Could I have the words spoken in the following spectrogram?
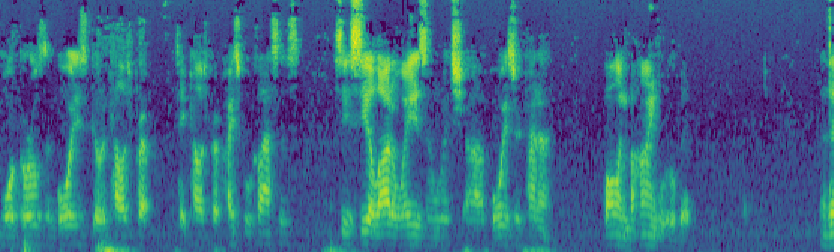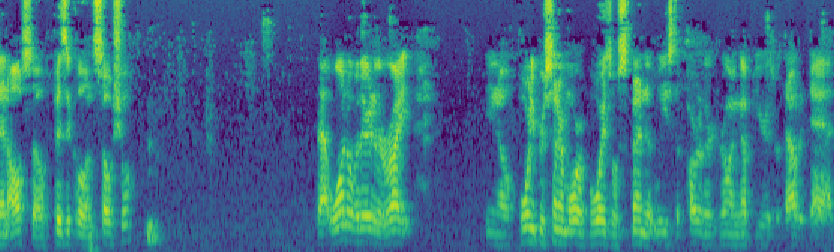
more girls than boys go to college prep, take college prep high school classes. So you see a lot of ways in which uh, boys are kind of falling behind a little bit. And then also physical and social. That one over there to the right, you know, 40% or more of boys will spend at least a part of their growing up years without a dad.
